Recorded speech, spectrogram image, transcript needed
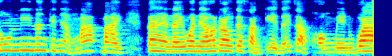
นู่นนี่นั่นกันอย่างมากมายแต่ในวันนี้เราจะสังเกตได้จากคอมเมนต์ว่า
